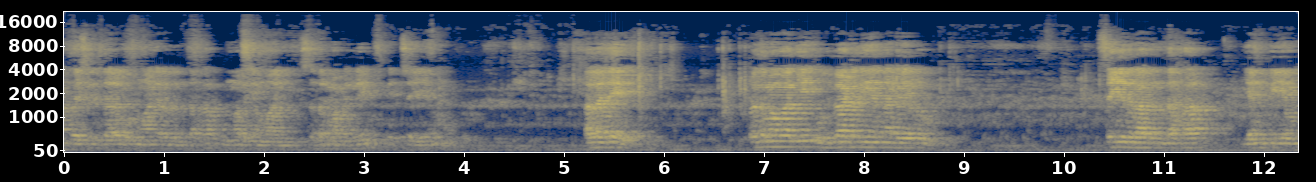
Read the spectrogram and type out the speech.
ವಹಿಸಲಿದ್ದಾರೆ ಬಹುಮಾನ್ಯರಾದಂತಹ ಉಮರ್ ಯಮಾನಿ ಸದರ್ ಮಹಲ್ಲಿ ಎಚ್ ಎಂ ಅಲ್ಲದೆ ಪ್ರಥಮವಾಗಿ ಉದ್ಘಾಟನೆಯನ್ನಾಗಲು ಸೈಯದರಾದಂತಹ N P M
